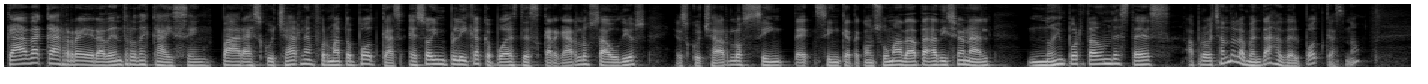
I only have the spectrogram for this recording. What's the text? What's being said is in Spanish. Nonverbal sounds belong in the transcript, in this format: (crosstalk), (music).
cada carrera dentro de Kaizen para escucharla en formato podcast. Eso implica que puedes descargar los audios, escucharlos sin, te- sin que te consuma data adicional, no importa dónde estés, aprovechando las ventajas del podcast, ¿no?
